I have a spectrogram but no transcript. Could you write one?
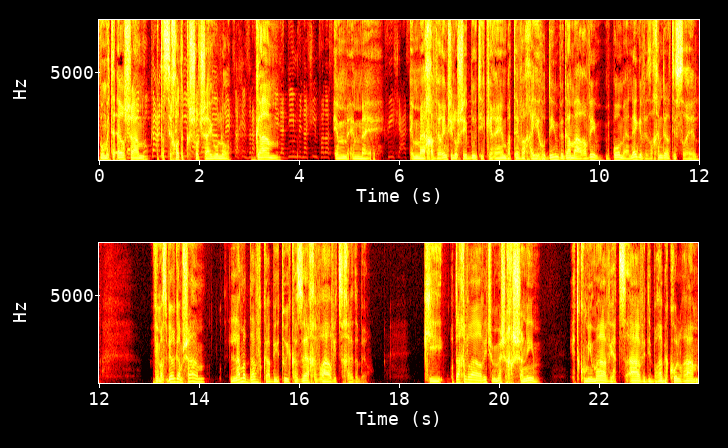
והוא מתאר שם את השיחות הקשות שהיו לו, גם עם, עם, עם החברים שלו שאיבדו את יקיריהם בטבח היהודים וגם הערבים, מפה, מהנגב, אזרחי מדינת ישראל. ומסביר גם שם למה דווקא בעיתוי כזה החברה הערבית צריכה לדבר. כי אותה חברה ערבית שבמשך שנים התקוממה ויצאה ודיברה בקול רם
